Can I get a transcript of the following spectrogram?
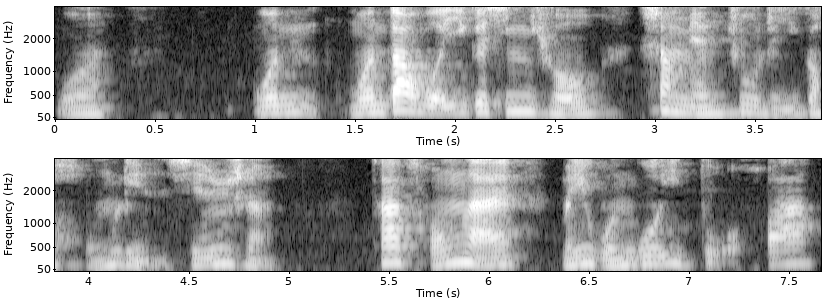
我，我，我到过一个星球，上面住着一个红脸先生，他从来没闻过一朵花，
